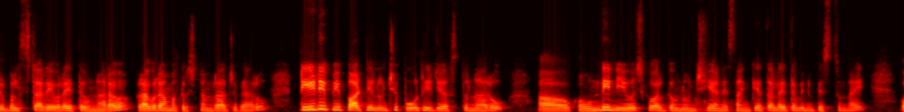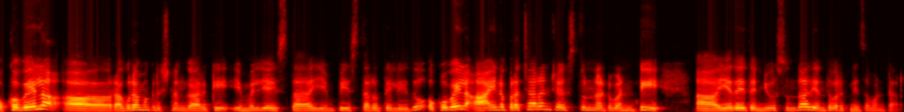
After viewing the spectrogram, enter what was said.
రెబల్ స్టార్ ఎవరైతే ఉన్నారో రఘురామకృష్ణంరాజు గారు టీడీపీ పార్టీ నుంచి పోటీ చేస్తున్నారు ఒక ఉండి నియోజకవర్గం నుంచి అనే సంకేతాలు అయితే వినిపిస్తున్నాయి ఒకవేళ రఘురామకృష్ణం గారికి ఎమ్మెల్యే ఇస్తారా ఎంపీ ఇస్తారో తెలియదు ఒకవేళ ఆయన ప్రచారం చేస్తున్నటువంటి ఏదైతే న్యూస్ ఉందో అది ఎంతవరకు నిజం అంటారు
